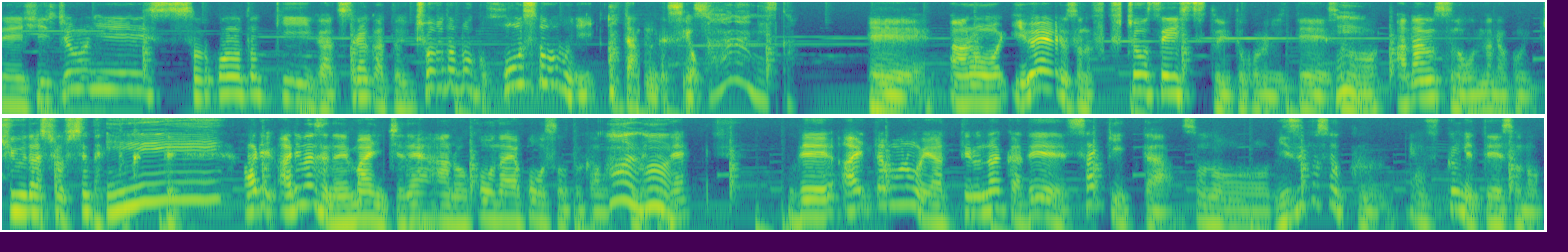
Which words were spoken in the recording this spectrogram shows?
で、非常にそこの時が辛かった。ちょうど僕放送部にいたんですよ。そうなんですか。ええー、あの、いわゆるその副調整室というところにいて、そのアナウンスの女の子に急出しをしてたりとかって、えー、ありありますよね、毎日ね、あの、校内放送とかも含めてね。はいはいで、ああいったものをやってる中で、さっき言った、その、水不足を含めて、その、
